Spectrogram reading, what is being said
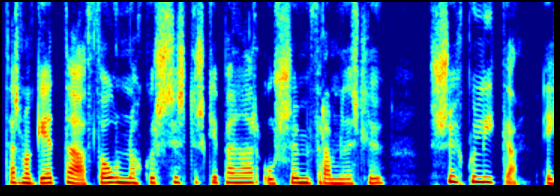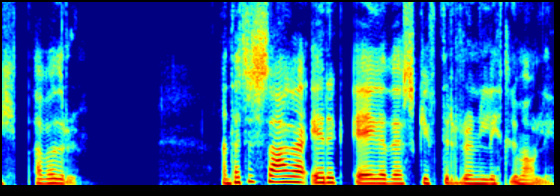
Það sem að geta að þó nokkur sýsturskipennar úr sömu framleiðslu sukku líka eitt af öðru. En þessi saga er ekki að skiptir raun litlu máli.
